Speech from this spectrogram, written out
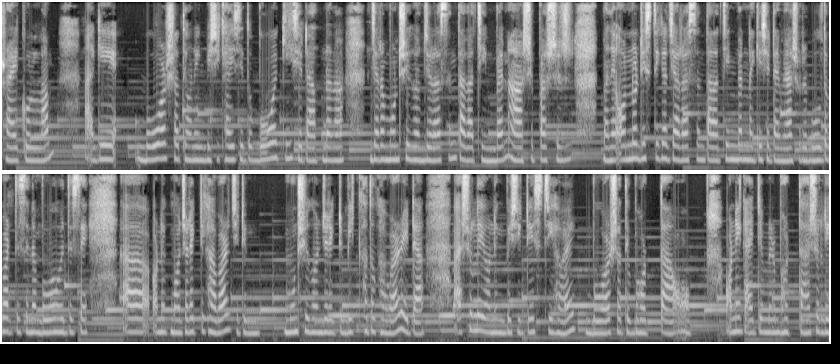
ট্রাই করলাম। আগে বউয়ার সাথে অনেক বেশি খাইছি, তো বউয়া কি সেটা আপনারা যারা মুন্সিগঞ্জের আছেন, তারা চিনবেন। আর আশেপাশের মানে অন্য ডিস্ট্রিক্টের যারা আছেন, তারা চিনবেন নাকি সেটা আমি আসলে বলতে পারতেছি না। বউয়া হইতেছে অনেক মজার একটি খাবার, যেটি মুন্সিগঞ্জের একটি বিখ্যাত খাবার। এটা আসলে অনেক বেশি টেস্টি হয়। বোয়ার সাথে ভর্তা অনেক আইটেমের ভর্তা আসলে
